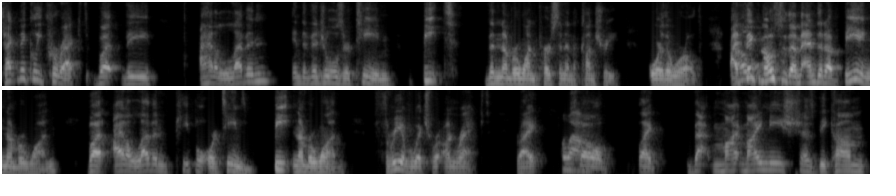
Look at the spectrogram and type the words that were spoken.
technically correct, but the I had 11 individuals or team beat the number one person in the country or the world. I oh, think wow. most of them ended up being number one, but I had 11 people or teams beat number one, three of which were unranked, right? Oh, wow. So like that, my, my niche has become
